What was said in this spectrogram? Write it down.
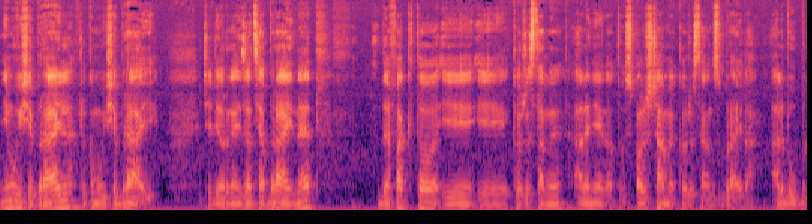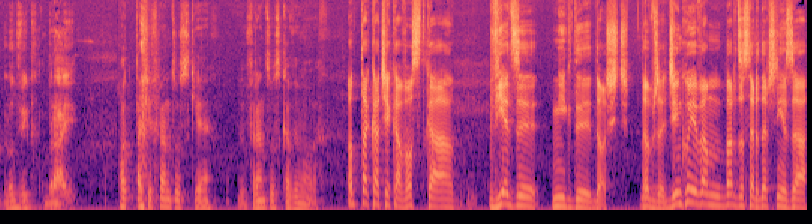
nie mówi się Braille, tylko mówi się Braille, czyli organizacja Braille.net de facto i, i, korzystamy, ale nie, no to spalszczamy korzystając z Braille'a. Ale był Ludwik Braille. Od takie francuskie, francuska wymowa. Od taka ciekawostka, wiedzy nigdy dość. Dobrze, dziękuję Wam bardzo serdecznie za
